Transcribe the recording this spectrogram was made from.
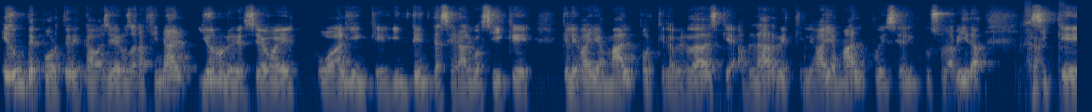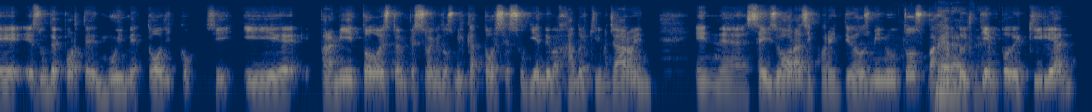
Es un deporte de caballeros. A la final, yo no le deseo a él o alguien que intente hacer algo así que, que, le vaya mal, porque la verdad es que hablar de que le vaya mal puede ser incluso la vida. Así que es un deporte muy metódico, ¿sí? Y eh, para mí todo esto empezó en el 2014 subiendo y bajando el Kilimanjaro en, en 6 eh, horas y 42 minutos, bajando el tiempo de Kilian,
